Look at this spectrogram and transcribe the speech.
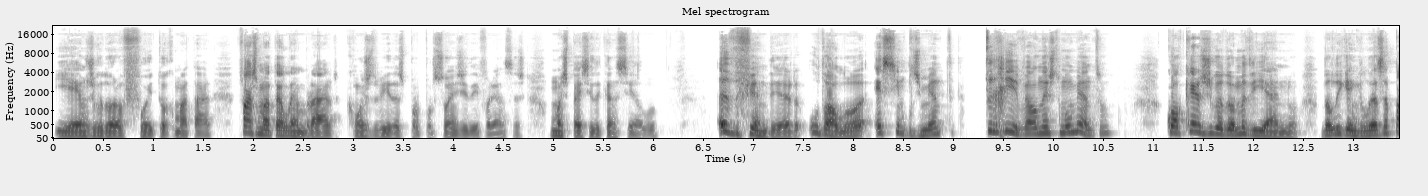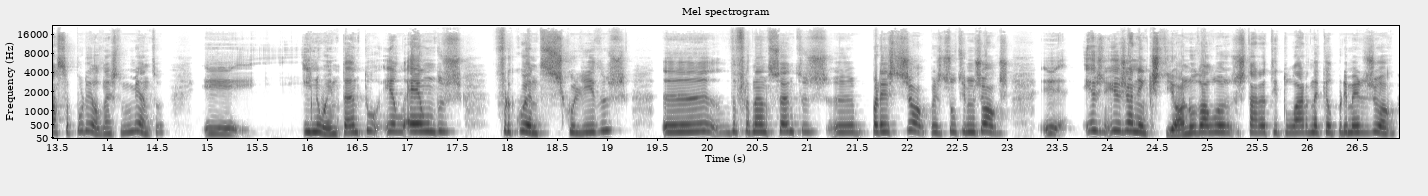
e é um jogador afoito a rematar, faz-me até lembrar, com as devidas proporções e diferenças, uma espécie de cancelo. A defender, o Dalot é simplesmente terrível neste momento qualquer jogador mediano da Liga Inglesa passa por ele neste momento. E, e no entanto ele é um dos frequentes escolhidos uh, de Fernando Santos uh, para, este jogo, para estes últimos jogos. Uh, eu, eu, já nem questiono o Dalot estar a titular naquele primeiro jogo,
